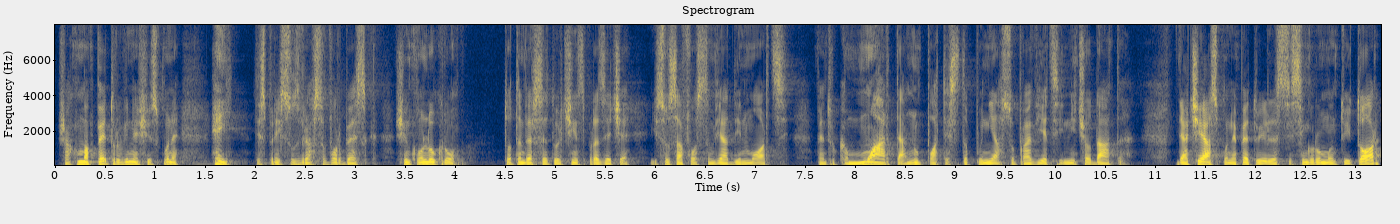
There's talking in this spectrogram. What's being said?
Și acum Petru vine și spune, hei, despre Isus vreau să vorbesc. Și încă un lucru, tot în versetul 15, Isus a fost înviat din morți, pentru că moartea nu poate stăpâni asupra vieții niciodată. De aceea spune Petru, El este singurul mântuitor,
